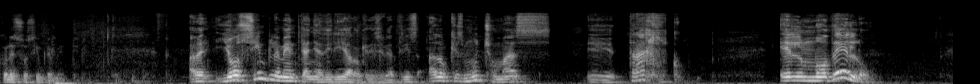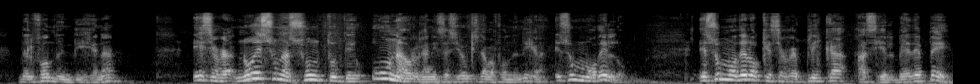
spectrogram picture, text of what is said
Con eso simplemente. A ver, yo simplemente añadiría a lo que dice Beatriz, algo que es mucho más eh, trágico. El modelo del Fondo Indígena es, no es un asunto de una organización que se llama Fondo Indígena, es un modelo. Es un modelo que se replica hacia el BDP,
